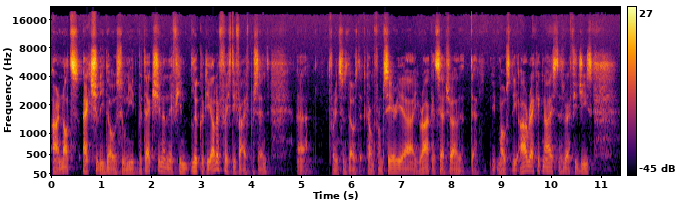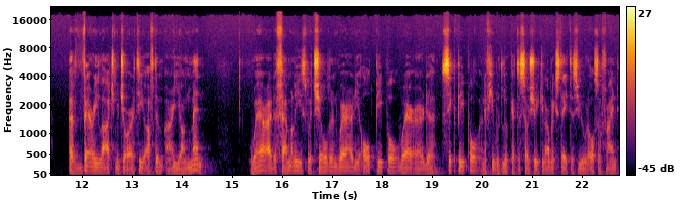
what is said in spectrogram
are not actually those who need protection. And if you look at the other 55%, uh, for instance, those that come from Syria, Iraq, etc., that, that mostly are recognized as refugees, a very large majority of them are young men. Where are the families with children? Where are the old people? Where are the sick people? And if you would look at the socioeconomic status, you would also find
